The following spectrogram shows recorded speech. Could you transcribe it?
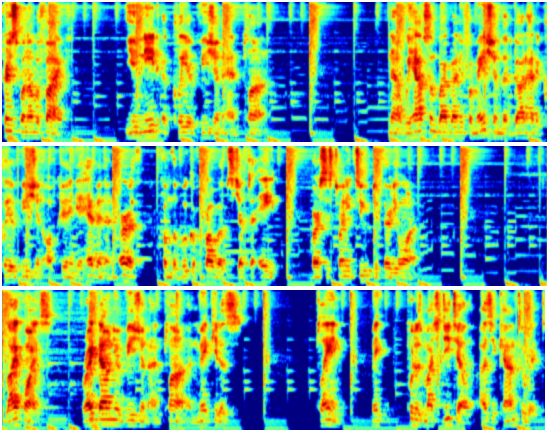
principle number five you need a clear vision and plan. Now, we have some background information that God had a clear vision of creating a heaven and earth from the book of Proverbs, chapter 8, verses 22 to 31. Likewise, write down your vision and plan and make it as plain, make put as much detail as you can to it.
